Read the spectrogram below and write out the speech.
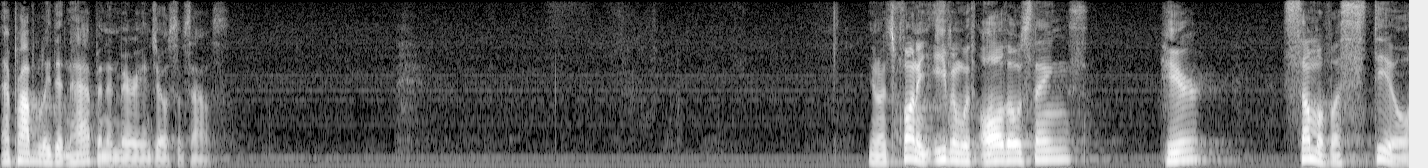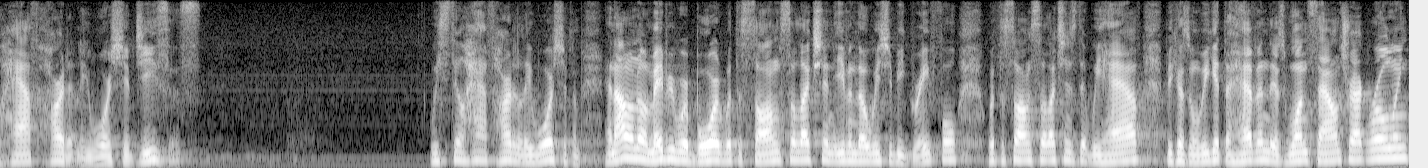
That probably didn't happen in Mary and Joseph's house. You know, it's funny, even with all those things, here, some of us still half heartedly worship Jesus. We still half heartedly worship Him. And I don't know, maybe we're bored with the song selection, even though we should be grateful with the song selections that we have, because when we get to heaven, there's one soundtrack rolling,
